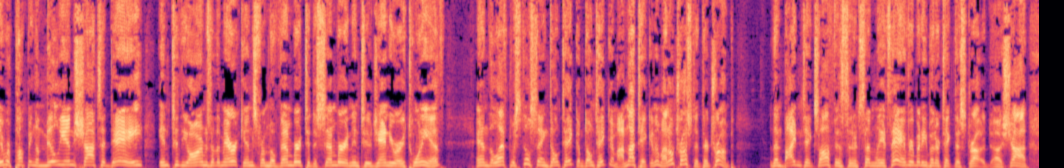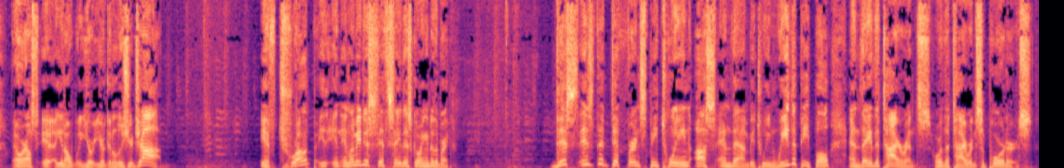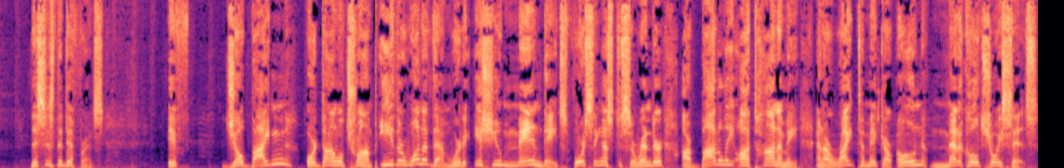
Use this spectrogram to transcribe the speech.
They were pumping a million shots a day into the arms of Americans from November to December and into January 20th. And the left was still saying, don't take them, don't take them. I'm not taking them. I don't trust it. They're Trump. Then Biden takes office and suddenly it's, hey, everybody better take this uh, shot or else, uh, you know, you're, you're going to lose your job. If Trump, and, and let me just say this going into the break. This is the difference between us and them, between we the people and they the tyrants or the tyrant supporters. This is the difference. If Joe Biden or Donald Trump, either one of them, were to issue mandates forcing us to surrender our bodily autonomy and our right to make our own medical choices,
